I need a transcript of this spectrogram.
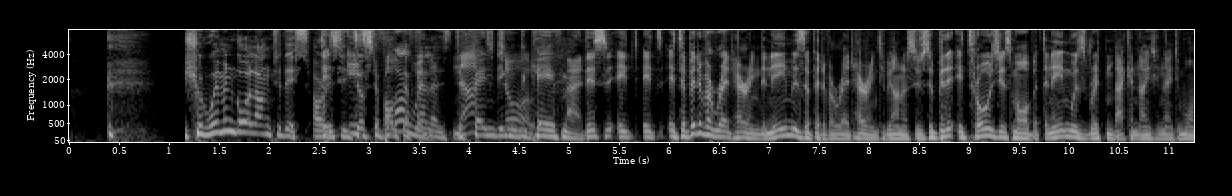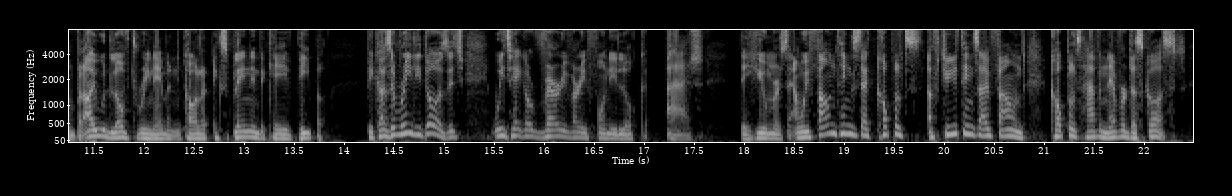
Should women go along to this, or This is it just about the fellas defending the caveman? This it, it's it's a bit of a red herring. The name is a bit of a red herring, to be honest. There's a bit. It throws you small, but the name was written back in 1991. But I would love to rename it and call it "Explaining the Cave People" because it really does. It's we take a very very funny look at the humours, and we found things that couples. A few things I've found couples have never discussed.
